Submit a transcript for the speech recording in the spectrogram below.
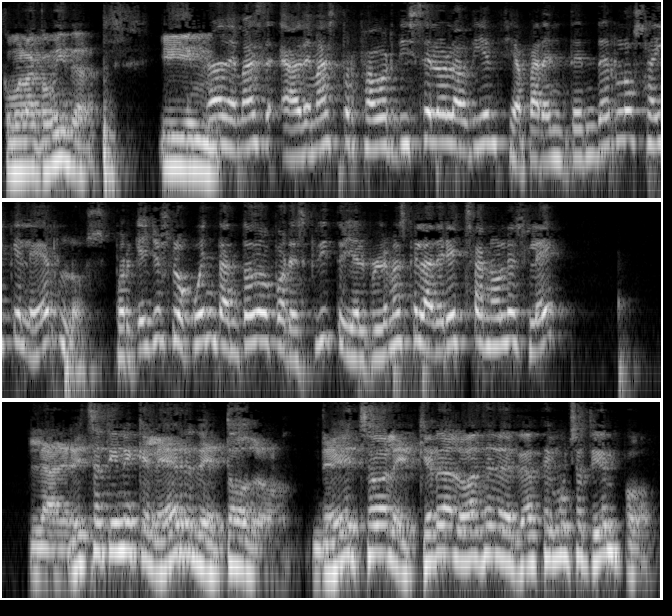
como la comida. Y... además, además, por favor, díselo a la audiencia. Para entenderlos hay que leerlos, porque ellos lo cuentan todo por escrito y el problema es que la derecha no les lee. La derecha tiene que leer de todo. De hecho, la izquierda lo hace desde hace mucho tiempo.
